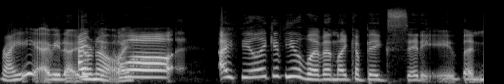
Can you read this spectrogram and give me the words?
right? I mean, I don't I know. well, I feel like if you live in like a big city, then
